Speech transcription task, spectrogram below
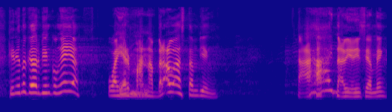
queriendo quedar bien con ella. O hay hermanas bravas también. Ay, nadie dice amén.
